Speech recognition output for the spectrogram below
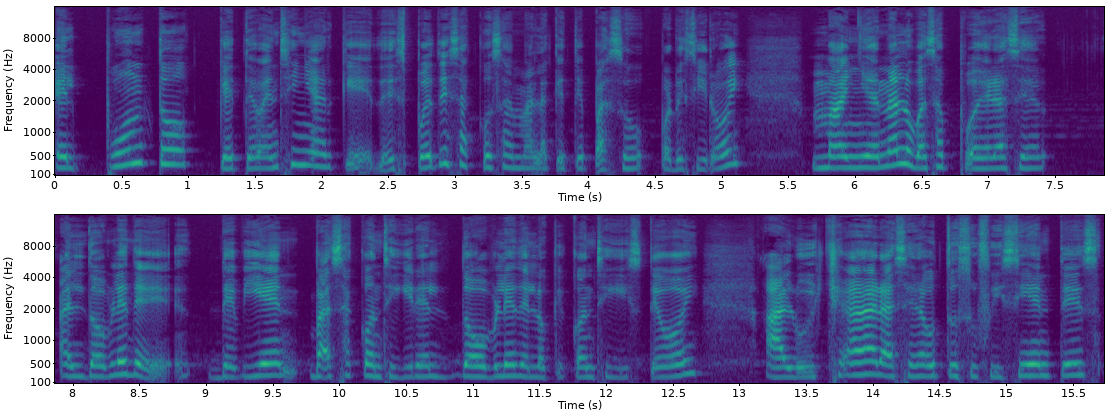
el punto que te va a enseñar que después de esa cosa mala que te pasó, por decir hoy, mañana lo vas a poder hacer al doble de, de bien, vas a conseguir el doble de lo que conseguiste hoy, a luchar, a ser autosuficientes.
